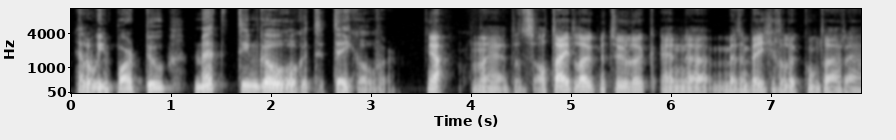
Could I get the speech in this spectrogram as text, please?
Halloween part 2 met Team Go Rocket Takeover. Ja, nou ja, dat is altijd leuk natuurlijk. En uh, met een beetje geluk komt daar uh,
